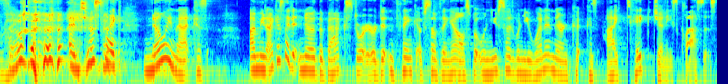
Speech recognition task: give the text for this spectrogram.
Right. and just like knowing that, because I mean, I guess I didn't know the backstory or didn't think of something else, but when you said when you went in there and because I take Jenny's classes,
